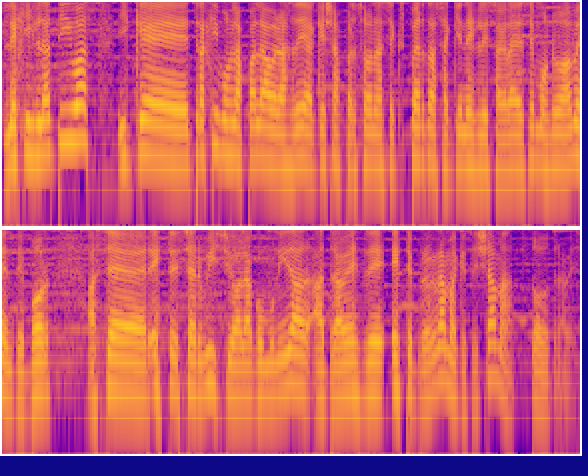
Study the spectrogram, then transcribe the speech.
legislativas y que trajimos las palabras de aquellas personas expertas a quienes les agradecemos nuevamente por hacer este servicio a la comunidad a través de este programa que se llama Todo otra vez.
